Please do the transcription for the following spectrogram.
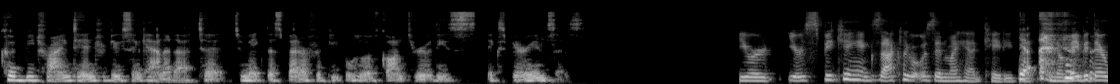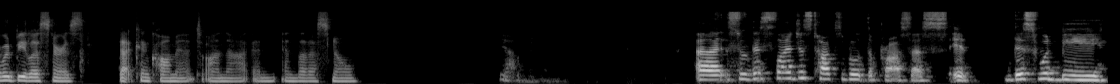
could be trying to introduce in Canada to to make this better for people who have gone through these experiences. You're you're speaking exactly what was in my head, Katie. But yeah. you know, maybe there would be listeners that can comment on that and and let us know. Yeah. Uh, so this slide just talks about the process. It this would be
